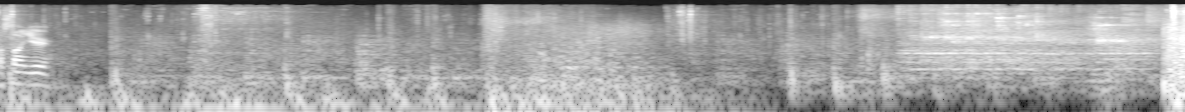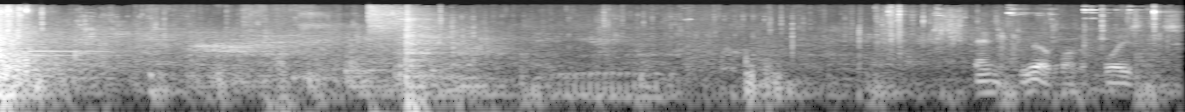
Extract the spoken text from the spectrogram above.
That's not you. Up all the poisons.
